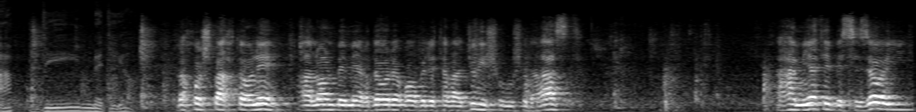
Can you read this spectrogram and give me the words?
عبدی مدیا. و خوشبختانه الان به مقدار قابل توجهی شروع شده است. اهمیت بسزایی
